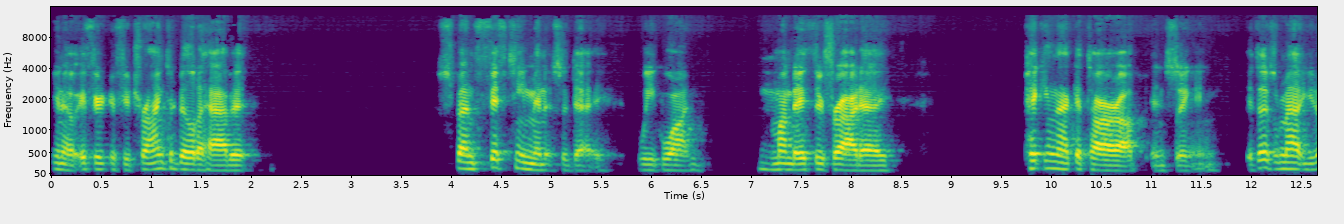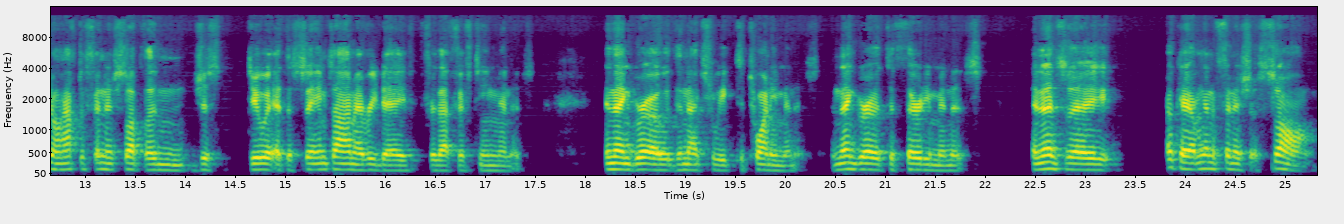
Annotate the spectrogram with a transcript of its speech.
you know, if you're if you're trying to build a habit, spend 15 minutes a day, week one, mm-hmm. Monday through Friday, picking that guitar up and singing it doesn't matter. You don't have to finish something. Just do it at the same time every day for that 15 minutes. And then grow the next week to 20 minutes. And then grow to 30 minutes. And then say, okay, I'm going to finish a song.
